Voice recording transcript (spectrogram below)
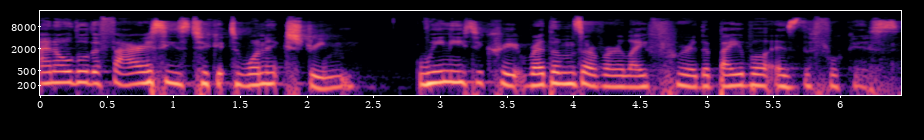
And although the Pharisees took it to one extreme, we need to create rhythms of our life where the Bible is the focus.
